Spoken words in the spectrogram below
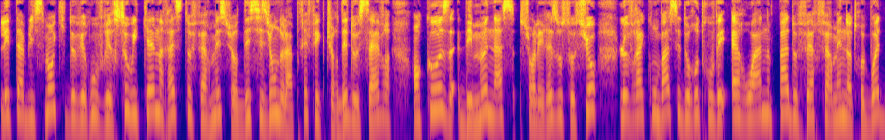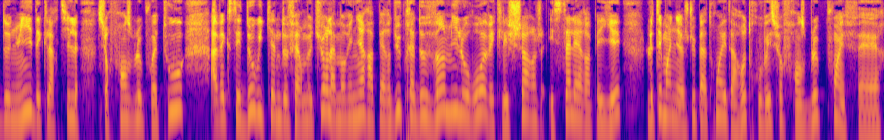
L'établissement qui devait rouvrir ce week-end reste fermé sur décision de la préfecture des Deux-Sèvres en cause des menaces sur les réseaux sociaux. Le vrai combat, c'est de retrouver Erwan, pas de faire fermer notre boîte de nuit, déclare-t-il sur France Bleu Poitou. Avec ces deux week-ends de fermeture, la Morinière a perdu près de 20 000 euros avec les charges et salaires à payer. Le témoignage du patron est à retrouver sur francebleu.fr.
